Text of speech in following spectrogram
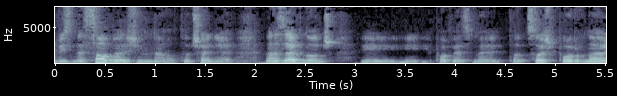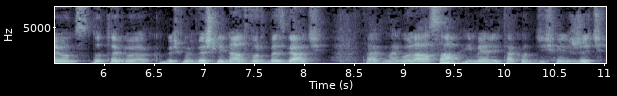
biznesowe, zimne otoczenie na zewnątrz i, i, i powiedzmy to coś porównując do tego, jakbyśmy wyszli na dwór bez gaci, tak, na golasa i mieli tak od dzisiaj żyć,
